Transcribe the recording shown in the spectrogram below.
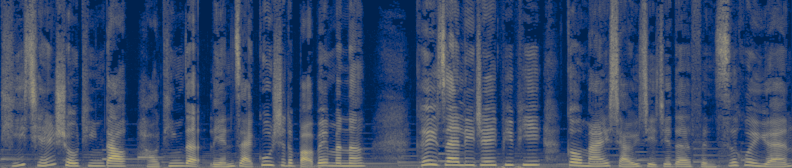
提前收听到好听的连载故事的宝贝们呢，可以在荔枝 APP 购买小鱼姐姐的粉丝会员。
